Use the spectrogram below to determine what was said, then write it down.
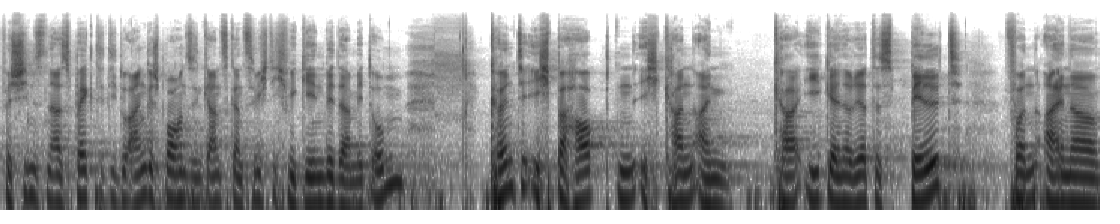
verschiedensten Aspekte, die du angesprochen hast, sind ganz, ganz wichtig. Wie gehen wir damit um? Könnte ich behaupten, ich kann ein KI-generiertes Bild von einer,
